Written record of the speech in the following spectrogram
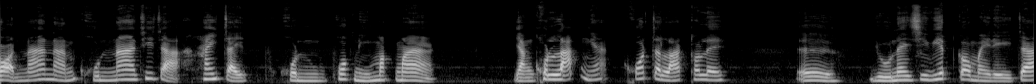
ก่อนหน้านั้นคุณน่าที่จะให้ใจคนพวกนี้มาก ๆ อย่างคนรักเงี้ยโคตรจะรักเขาเลย เออ อยู่ในชีวิตก็ไม่ได้จะ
